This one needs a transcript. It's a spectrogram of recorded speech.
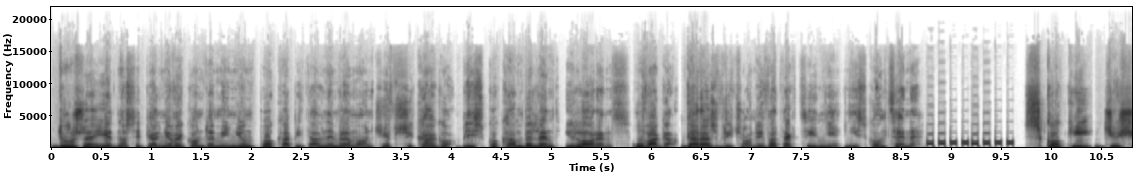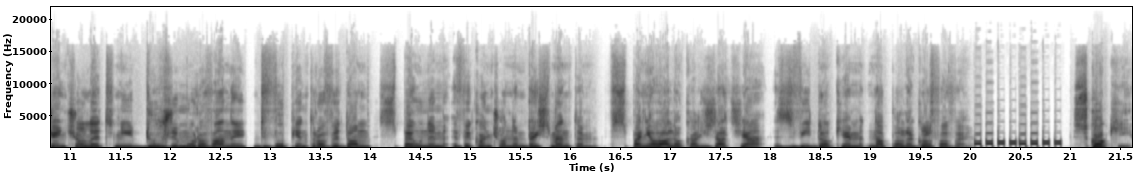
Duże jednosypialniowe kondominium po kapitalnym remoncie w Chicago, blisko Cumberland i Lawrence. Uwaga, garaż wliczony w atrakcyjnie niską cenę. Skoki, dziesięcioletni, duży murowany, dwupiętrowy dom z pełnym wykończonym basementem. Wspaniała lokalizacja z widokiem na pole golfowe. Skoki.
